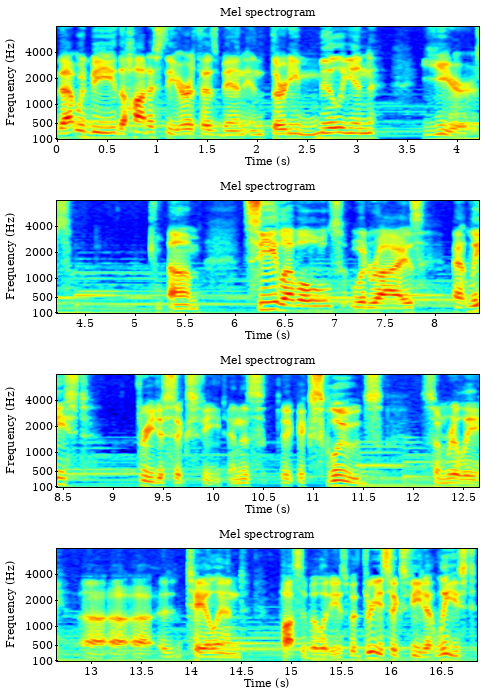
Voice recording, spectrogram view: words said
that would be the hottest the Earth has been in 30 million years. Um, sea levels would rise at least three to six feet, and this excludes some really uh, uh, uh, tail end possibilities, but three to six feet at least.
